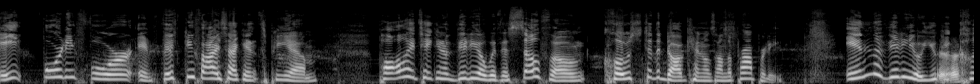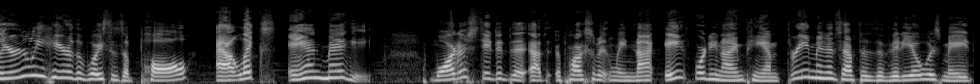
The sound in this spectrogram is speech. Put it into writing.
8:44 and 55 seconds p.m., Paul had taken a video with his cell phone close to the dog kennels on the property. In the video, you Uh-huh. could clearly hear the voices of Paul, Alex, and Maggie. Waters stated that at approximately 8:49 p.m., three minutes after the video was made,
